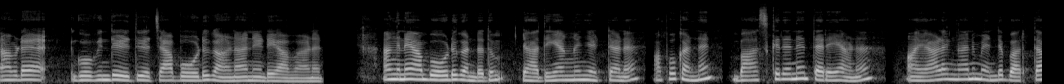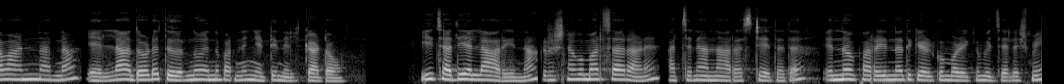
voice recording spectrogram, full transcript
അവിടെ ഗോവിന്ദ് എഴുതി വെച്ച ആ ബോർഡ് കാണാനിടയാവാണ്. അങ്ങനെ ആ ബോർഡ് കണ്ടതും രാധിക അങ്ങ് ഞെട്ടാണ്. അപ്പോൾ കണ്ണൻ ഭാസ്കരനെ തിരയാണ്. അയാളെങ്ങാനും എന്റെ ഭർത്താവാണെന്ന് പറഞ്ഞാൽ എല്ലാം അതോടെ തീർന്നു എന്ന് പറഞ്ഞ് ഞെട്ടി നിൽക്കാട്ടോ. ഈ ചതിയെല്ലാം അറിയുന്ന കൃഷ്ണകുമാർ സാറാണ് അച്ഛനെ അന്ന് അറസ്റ്റ് ചെയ്തത് എന്ന് പറയുന്നത് കേൾക്കുമ്പോഴേക്കും വിജയലക്ഷ്മി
